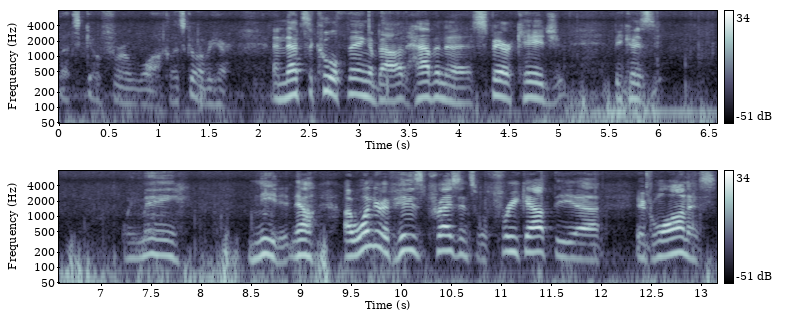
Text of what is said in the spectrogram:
Let's go for a walk. Let's go over here. And that's the cool thing about having a spare cage because we may need it. Now, I wonder if his presence will freak out the uh, iguanas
